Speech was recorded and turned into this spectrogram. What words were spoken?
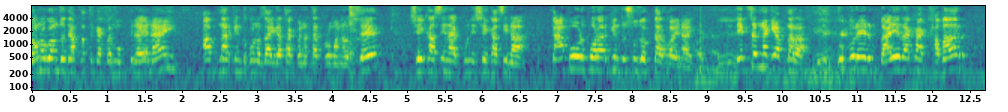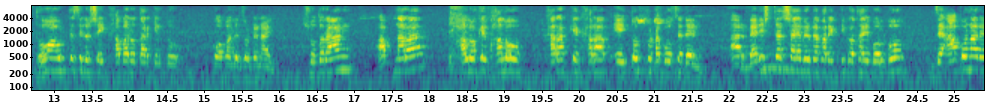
জনগণ যদি আপনার থেকে একবার মুখ ফিরাইয়ে নেয়, আপনার কিন্তু কোনো জায়গা থাকবে না। তার প্রমাণ হচ্ছে শেখ হাসিনা, খুনি শেখ হাসিনা কাপড় পরার কিন্তু সুযোগ তার হয় নাই। দেখছেন নাকি আপনারা? দুপুরের বাইরে রাখা খাবার ধোঁয়া উঠতেছিল সেই খাবারও তার কিন্তু কপালে জোটে নাই। সুতরাং আপনারা ভালোকে ভালো খারাপকে খারাপ এই তথ্যটা পৌঁছে দেন। আর ব্যারিস্টার সাহেবের ব্যাপারে একটি কথাই বলব যে আপনারে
